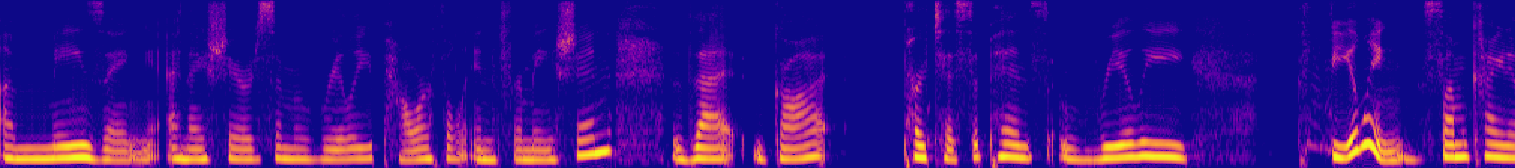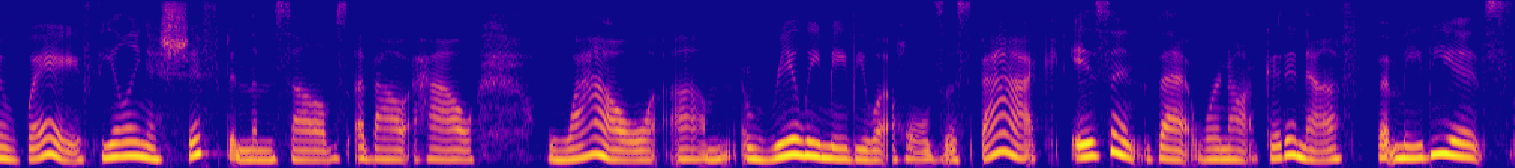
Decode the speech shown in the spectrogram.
amazing. And I shared some really powerful information that got participants really feeling some kind of way, feeling a shift in themselves about how, wow, um, really maybe what holds us back isn't that we're not good enough, but maybe it's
